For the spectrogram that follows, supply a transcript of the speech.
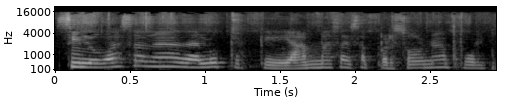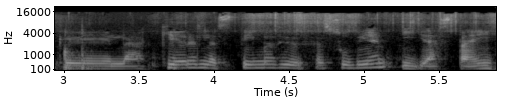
Si lo vas a dar, dalo porque amas a esa persona, porque la quieres, la estimas y deseas su bien y ya está ahí.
